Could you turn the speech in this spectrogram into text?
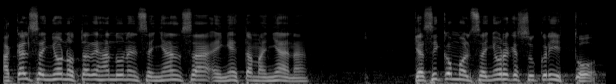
Acá el Señor nos está dejando una enseñanza en esta mañana, que así como el Señor Jesucristo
